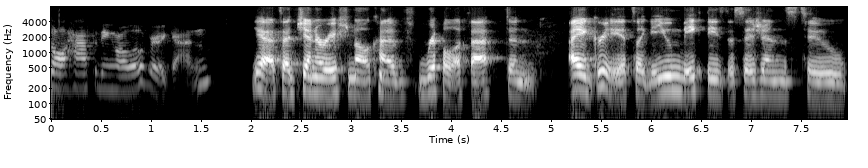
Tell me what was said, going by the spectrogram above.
all happening all over again. yeah it's that generational kind of ripple effect and i agree it's like you make these decisions to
